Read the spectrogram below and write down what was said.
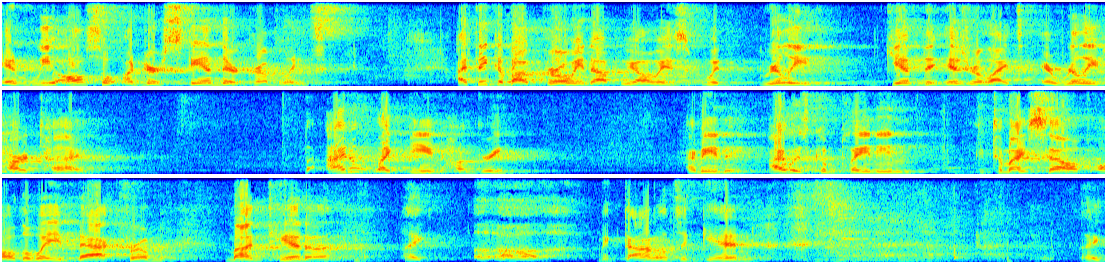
and we also understand their grumblings. I think about growing up, we always would really give the Israelites a really hard time. But I don't like being hungry. I mean, I was complaining to myself all the way back from Montana, like, uh, McDonald's again? like,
